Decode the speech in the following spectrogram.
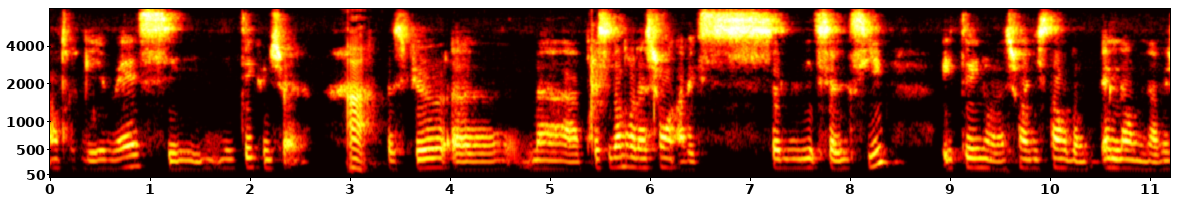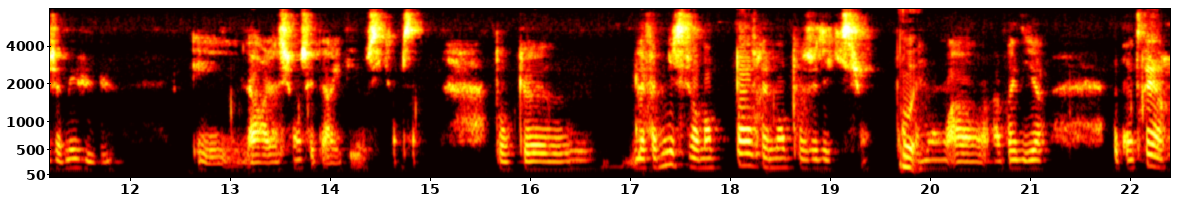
entre guillemets, c'est n'était qu'une seule. Ah. Parce que euh, ma précédente relation avec celle-ci était une relation à distance, donc elle là, on ne l'avait jamais vue et la relation s'est arrêtée aussi comme ça. Donc euh, la famille ne s'est vraiment pas vraiment posé des questions. Ouais. à, à, vrai dire, au contraire,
